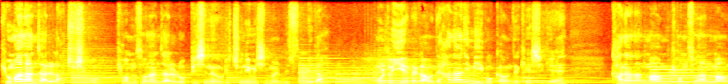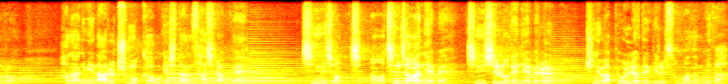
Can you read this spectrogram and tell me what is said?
교만한 자를 낮추시고 겸손한 자를 높이시는 우리 주님이심을 믿습니다. 오늘도 이 예배 가운데 하나님이 이곳 가운데 계시기에 가난한 마음, 겸손한 마음으로 하나님이 나를 주목하고 계시다는 사실 앞에 진정, 지- 어, 진정한 예배, 진실로 된 예배를 주님 앞에 올려드리기를 소망합니다.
